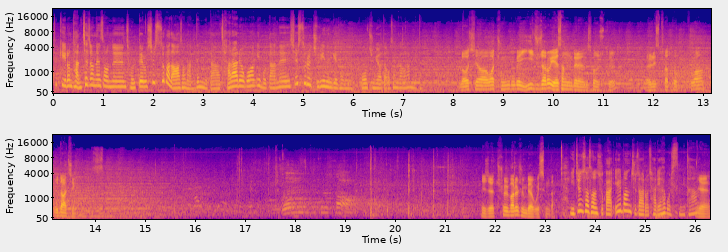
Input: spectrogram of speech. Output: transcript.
특히 이런 단체전에서는 절대로 실수가 나와서는 안 됩니다. 잘하려고 하기보다는 실수를 줄이는 게 저는 더 중요하다고 생각을 합니다. 러시아와 중국의 2주자로 예상되는 선수들. 엘리스트라토프와 우다징. 이제 출발을 준비하고 있습니다. 자, 이준서 선수가 1번 주자로 자리하고 있습니다. 예.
